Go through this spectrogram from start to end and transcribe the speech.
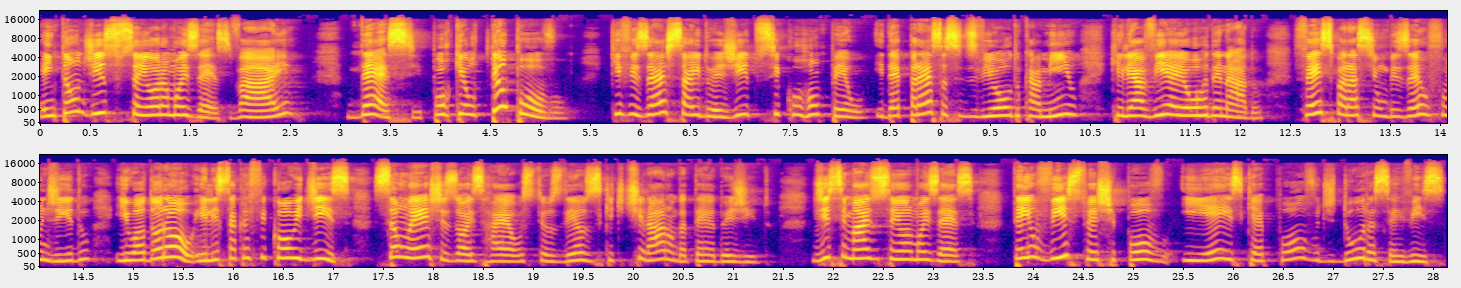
Então disse o Senhor a Moisés: Vai, desce, porque o teu povo que fizeste sair do Egito se corrompeu e depressa se desviou do caminho que lhe havia eu ordenado. Fez para si um bezerro fundido e o adorou e lhe sacrificou e diz: São estes, ó Israel, os teus deuses que te tiraram da terra do Egito. Disse mais o Senhor Moisés: tenho visto este povo, e eis que é povo de dura serviço.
